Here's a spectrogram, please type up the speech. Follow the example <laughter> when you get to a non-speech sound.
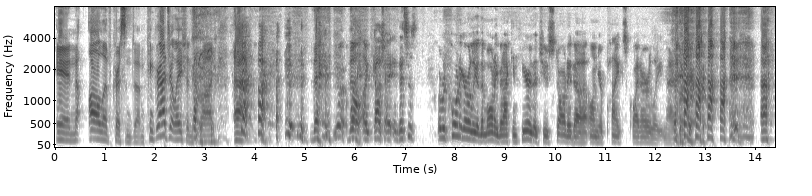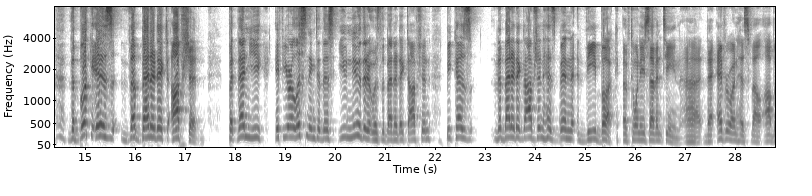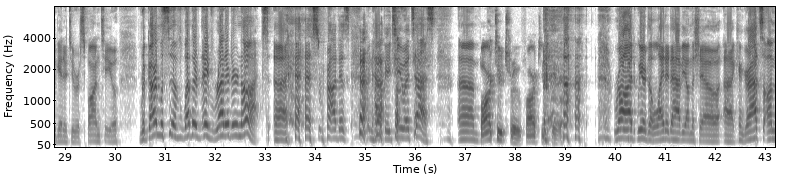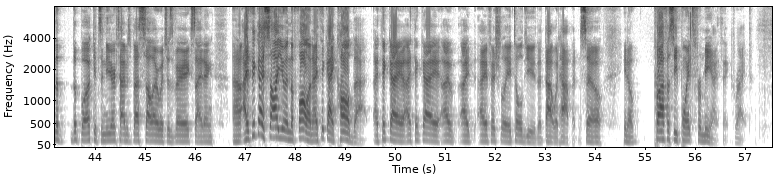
in all of Christendom. Congratulations, Rod. Uh, <laughs> the, the, well, uh, gosh, I, this is we're recording early in the morning, but I can hear that you started uh, on your pipes quite early, Matt. <laughs> uh, the book is the Benedict option. But then you if you're listening to this, you knew that it was the Benedict option because the Benedict option has been the book of 2017 uh, that everyone has felt obligated to respond to, regardless of whether they've read it or not, uh, <laughs> as Rod has been happy to <laughs> attest. Um, far too true. Far too true. <laughs> Rod, we are delighted to have you on the show. Uh, congrats on the, the book. It's a New York Times bestseller, which is very exciting. Uh, I think I saw you in the fall, and I think I called that. I think I, I think I, I, I, I officially told you that that would happen. So, you know, prophecy points for me. I think, right?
